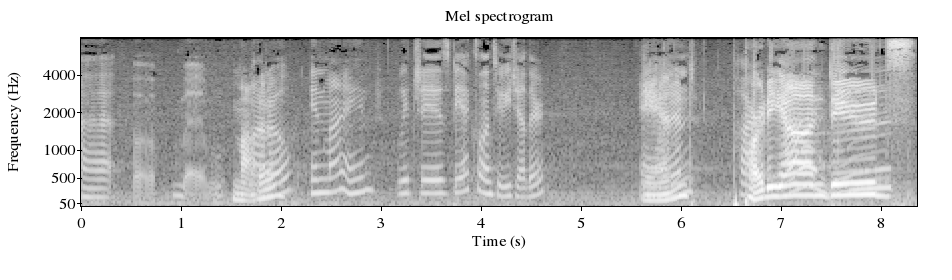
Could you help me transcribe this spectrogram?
uh, uh, Motto? in mind, which is be excellent to each other And party on, dudes.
